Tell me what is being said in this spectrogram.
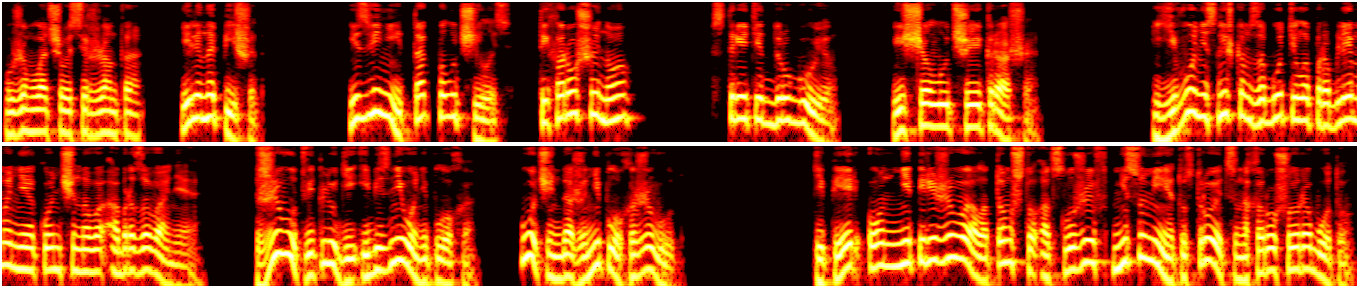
уже младшего сержанта, или напишет. «Извини, так получилось. Ты хороший, но...» Встретит другую, еще лучше и краше. Его не слишком заботила проблема неоконченного образования. Живут ведь люди и без него неплохо. Очень даже неплохо живут. Теперь он не переживал о том, что, отслужив, не сумеет устроиться на хорошую работу.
